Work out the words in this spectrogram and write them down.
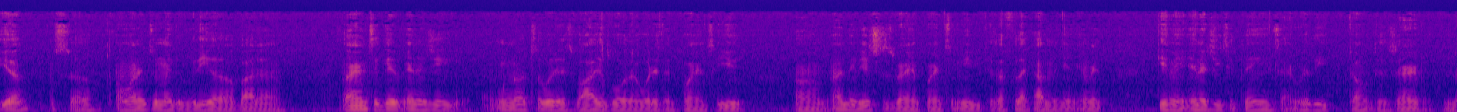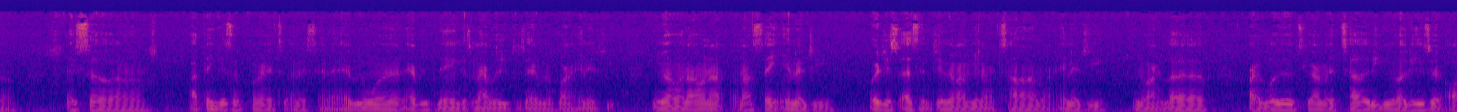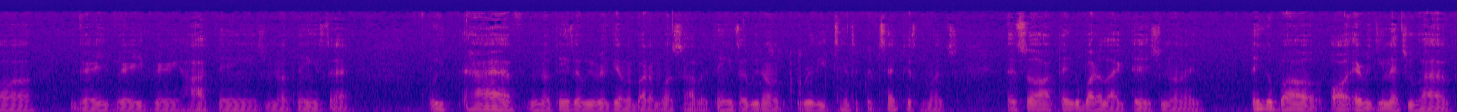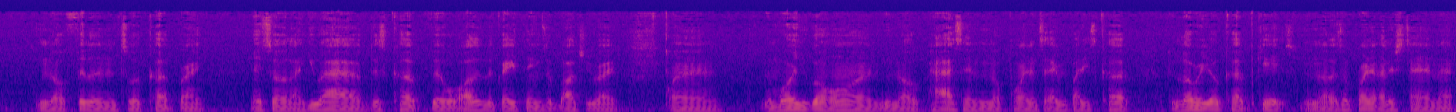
Yeah, so I wanted to make a video about uh, learning to give energy, you know, to what is valuable or what is important to you. Um, I think this is very important to me because I feel like I've been getting, giving energy to things that really don't deserve it, you know. And so um, I think it's important to understand that everyone, everything is not really deserving of our energy. You know, when I, when I, when I say energy, or just us in general, I mean our time, our energy, you know, our love, our loyalty, our mentality, you know, these are all very, very, very hot things, you know, things that we have, you know, things that we were given by the Most High, but things that we don't really tend to protect as much. And so I think about it like this, you know, like think about all everything that you have, you know, filling into a cup, right? And so like you have this cup filled with all of the great things about you, right? And the more you go on, you know, passing, you know, pouring into everybody's cup, the lower your cup gets. You know, it's important to understand that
